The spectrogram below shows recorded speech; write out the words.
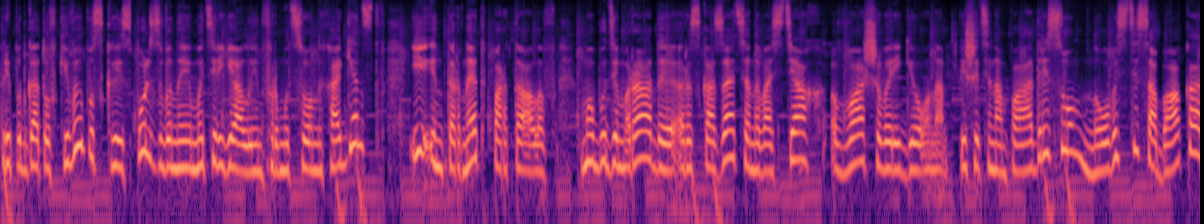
При подготовке выпуска использованы материалы информационных агентств и интернет-порталов. Мы будем рады рассказать о новостях вашего региона. Пишите нам по адресу новости собака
